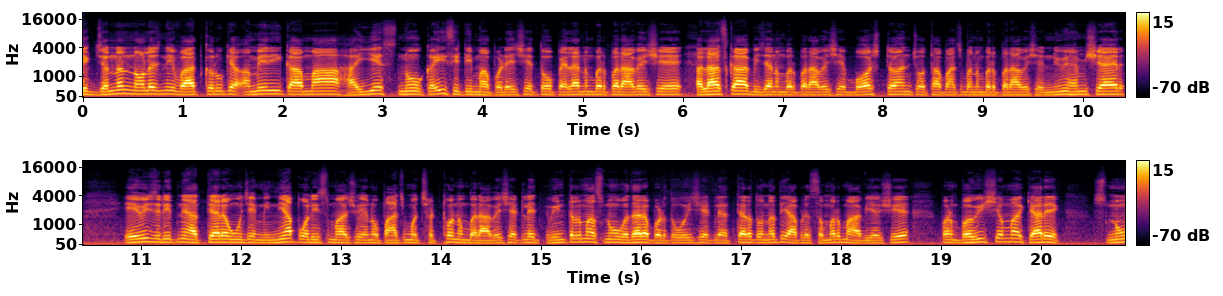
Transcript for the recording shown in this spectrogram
એક જનરલ નોલેજની વાત કરું કે અમેરિકામાં હાઈએસ્ટ સ્નો કઈ સિટીમાં પડે છે? તો પહેલા નંબર પર આવે છે અલાસ્કા બીજા નંબર પર આવે છે બોસ્ટન ચોથા પાંચમા નંબર પર આવે છે ન્યૂ હેમ્પશાયર એવી જ રીતને અત્યારે હું જે મિનિયાપોલિસમાં છું, એનો પાંચમો, છઠ્ઠો નંબર આવે છે, એટલે વિન્ટરમાં સ્નો વધારે પડતો હોય છે, એટલે અત્યારે તો નથી, આપણે સમરમાં આવ્યા છીએ, પણ ભવિષ્યમાં ક્યારેક સ્નો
